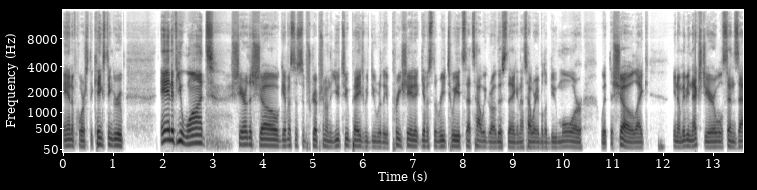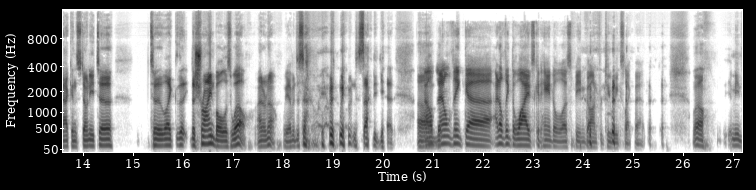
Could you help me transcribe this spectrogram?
and, of course, the Kingston Group. And if you want, share the show, give us a subscription on the YouTube page. We do really appreciate it. Give us the retweets. That's how we grow this thing, and that's how we're able to do more with the show. Like, you know, maybe next year we'll send Zach and Stony to to like the, the Shrine Bowl as well. I don't know. We haven't decided. We haven't, we haven't decided yet. I Um, don't, but- I don't think uh, I don't think the wives could handle us being gone for two weeks like that. Well, I mean,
